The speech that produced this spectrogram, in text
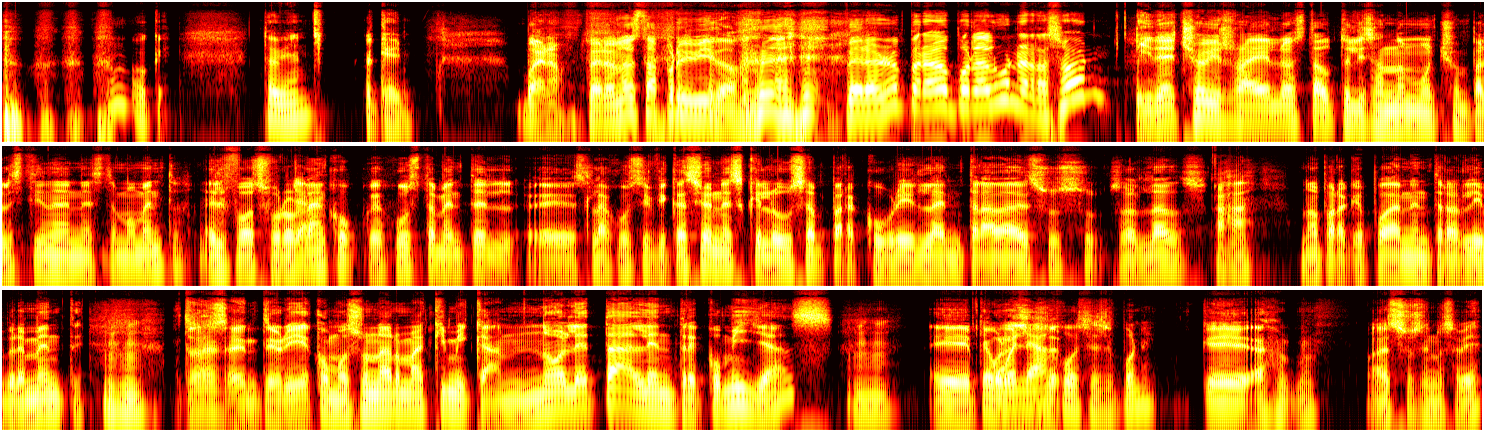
ok, está bien. Ok. Bueno, pero no está prohibido. Pero no, pero por alguna razón. y de hecho, Israel lo está utilizando mucho en Palestina en este momento, el fósforo Ya. blanco, que justamente es la justificación es que lo usan para cubrir la entrada de sus soldados, Ajá. ¿no? Para que puedan entrar libremente. Entonces, en teoría, como es un arma química no letal, entre comillas, eh, Que huele a eso se- ajo, se supone. que eso sí no sabía,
